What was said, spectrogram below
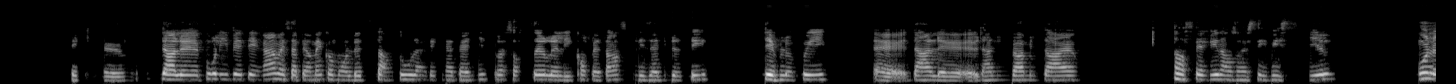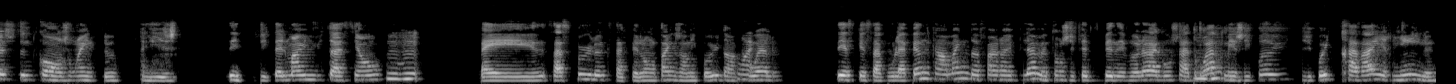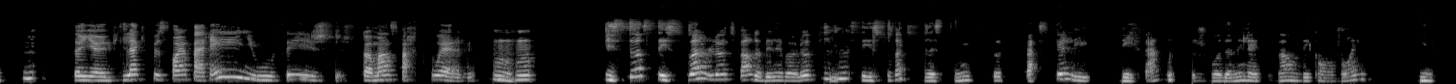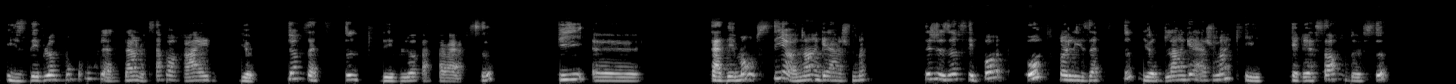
Fait que, euh, dans le, pour les vétérans, ben, ça permet, comme on l'a dit tantôt là, avec Nathalie, de ressortir là, les compétences et les habiletés développées euh, dans le dans l'univers militaire, transférées dans un CV civil. Moi, là, je suis une conjointe, là. J'ai tellement une mutation. Ben, ça se peut, là, que ça fait longtemps que j'en ai pas eu d'emploi, Ouais. Là. Est-ce que ça vaut la peine quand même de faire un bilan? Mettons, j'ai fait du bénévolat à gauche, à droite, Mhm. mais j'ai pas eu, j'ai pas eu de travail, rien, là. Mhm. Il y a un bilan qui peut se faire pareil ou, je, je commence par quoi, là? Mhm. Puis ça, c'est souvent, là, tu parles de bénévolat, puis Mhm. c'est souvent sous-estimé, parce que les, les femmes, je vais donner l'exemple des conjoints, ils, ils se développent beaucoup là-dedans, le savoir-être, il y a plusieurs attitudes qui développent à travers ça. Puis, euh, ça démontre aussi un engagement. Je veux dire, c'est pas, outre les attitudes, il y a de l'engagement qui, ressort de ça.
